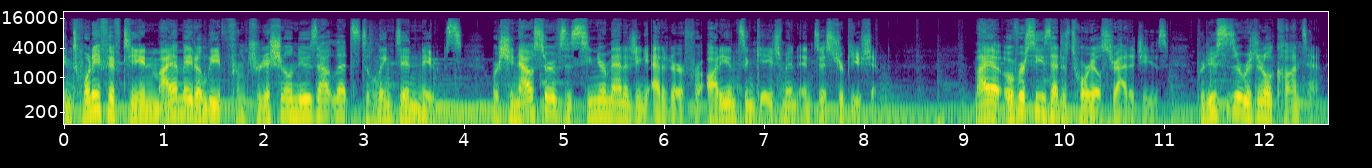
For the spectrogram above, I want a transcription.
In 2015, Maya made a leap from traditional news outlets to LinkedIn News, where she now serves as senior managing editor for audience engagement and distribution. Maya oversees editorial strategies, produces original content,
